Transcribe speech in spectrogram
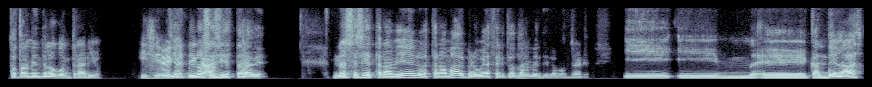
totalmente lo contrario. Y si me No sé si estará bien. No sé si estará bien o estará mal, pero voy a hacer totalmente lo contrario. Y, mm, eh, Candelas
